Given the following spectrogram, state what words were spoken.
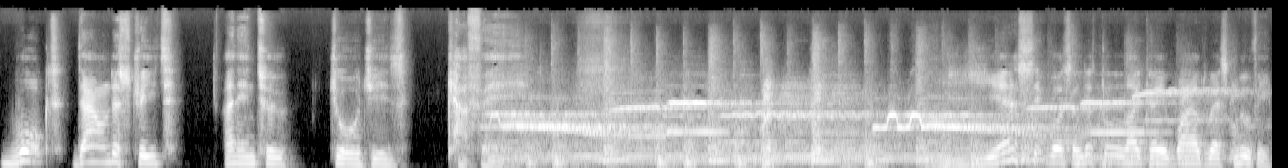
walked down the street and into George's cafe. Yes, it was a little like a Wild West movie.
